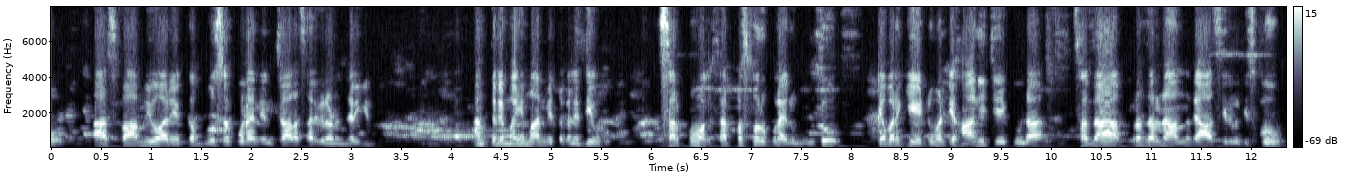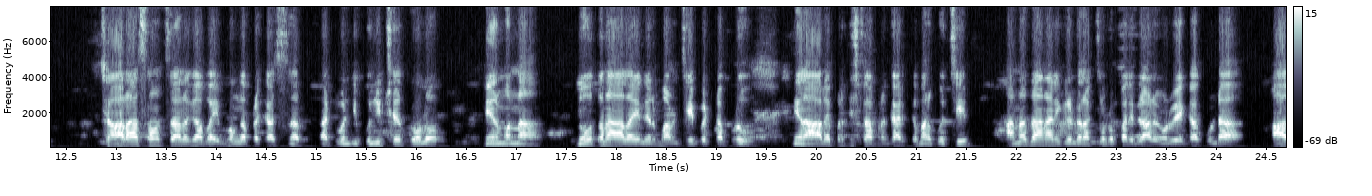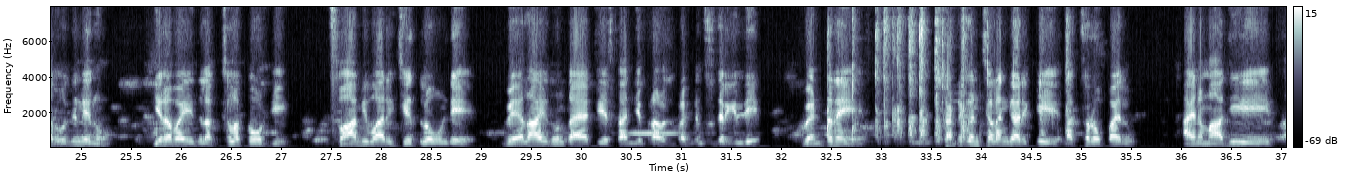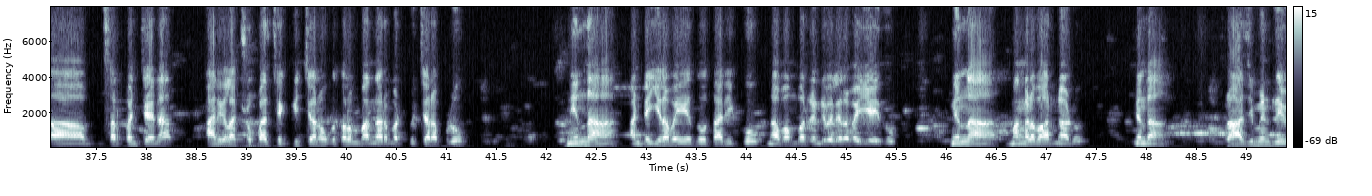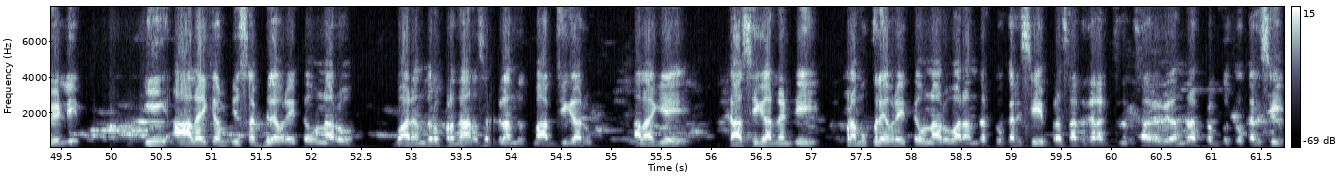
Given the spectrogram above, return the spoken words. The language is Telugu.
ఆ స్వామి వారి యొక్క బుస కూడా నేను చాలా సార్లు వినడం జరిగింది. అంతటి మహిమాన్వితమైన దేవుడు. సర్ప సర్పస్వరూపులు ఆయన ఉంటూ ఎవరికి ఎటువంటి హాని చేయకుండా సదా ప్రజలను అందరినీ ఆశీర్వదిస్తూ చాలా సంవత్సరాలుగా వైభవంగా ప్రకాశిస్తున్నారు. అటువంటి పుణ్యక్షేత్రంలో నేను మొన్న నూతన ఆలయ నిర్మాణం చేపట్టినప్పుడు నేను ఆలయ ప్రతిష్టాపన కార్యక్రమానికి వచ్చి అన్నదానానికి రెండు లక్షల రూపాయల విరాళం ఇవ్వడమే కాకుండా ఆ రోజు నేను ఇరవై ఐదు లక్షలతోటి స్వామి వారి చేతిలో ఉండే వేలాయుధం తయారు చేస్తా అని చెప్పి ఆ రోజు ప్రకటించడం జరిగింది. వెంటనే కటకం చలం గారికి లక్ష రూపాయలు ఆయన మాజీ ఆ, సర్పంచ్ అయినా ఆయనకి లక్ష రూపాయలు చెక్ ఇచ్చాను. ఒక తొలం బంగారం పట్టుకొచ్చారు అప్పుడు. నిన్న అంటే ఇరవై ఐదో తారీఖు నవంబర్ రెండు వేల ఇరవై ఐదు నిన్న మంగళవారం నాడు నిన్న రాజమండ్రి వెళ్ళి ఈ ఆలయ కమిటీ సభ్యులు ఎవరైతే ఉన్నారో వారందరూ ప్రధాన సభ్యులు అందరూ బాబ్జీ గారు అలాగే కాశీ గారు లాంటి ప్రముఖులు ఎవరైతే ఉన్నారో వారందరితో కలిసి ప్రసాద్ గారు అర్జున ప్రసాద్ గారు వీరందరూ ప్రముఖులతో కలిసి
